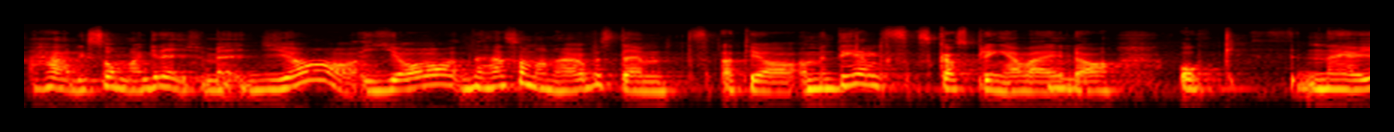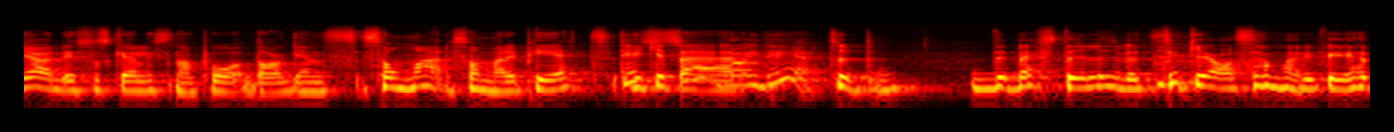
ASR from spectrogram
härlig sommargrej för mig. Ja, ja, den här sommaren har jag bestämt att jag ja, men dels ska springa varje Mm. dag och när jag gör det så ska jag lyssna på dagens Sommar, Sommar i P1. Det är vilket så är bra idé. typ det bästa i livet tycker jag, Sommar i P1.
